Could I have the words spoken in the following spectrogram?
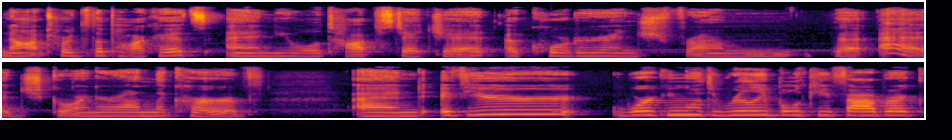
not towards the pockets, and you will top stitch it a quarter inch from the edge going around the curve. And if you're working with really bulky fabric,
